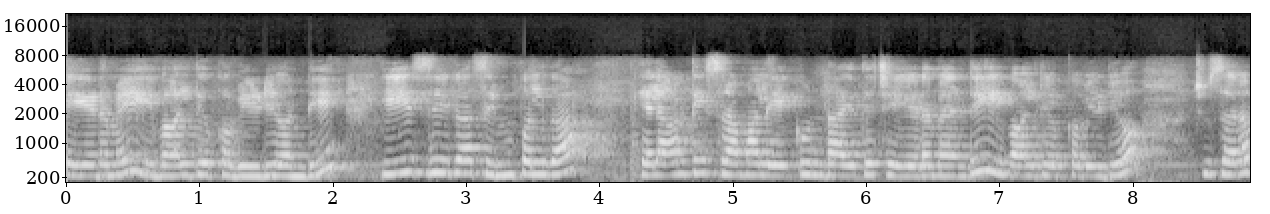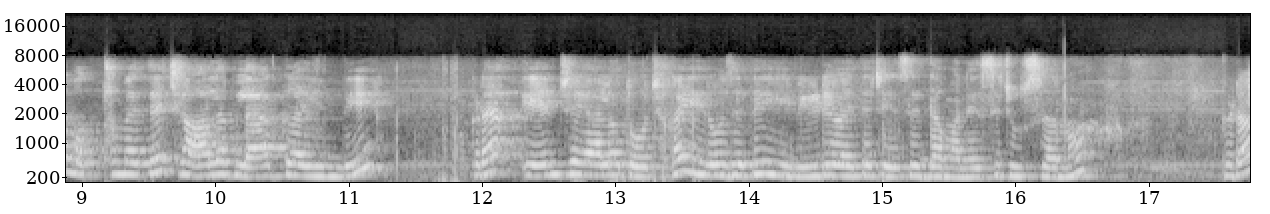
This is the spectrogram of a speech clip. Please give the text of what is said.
చేయడమే ఇవాళ ఒక వీడియో అండి. ఈజీగా సింపుల్గా ఎలాంటి శ్రమ లేకుండా అయితే చేయడమే అండి ఇవాళ యొక్క వీడియో. చూసారా? మొత్తం అయితే చాలా బ్లాక్గా అయింది. ఇక్కడ ఏం చేయాలో తోచక ఈరోజైతే ఈ వీడియో అయితే చేసేద్దాం అనేసి చూసాను. ఇక్కడ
